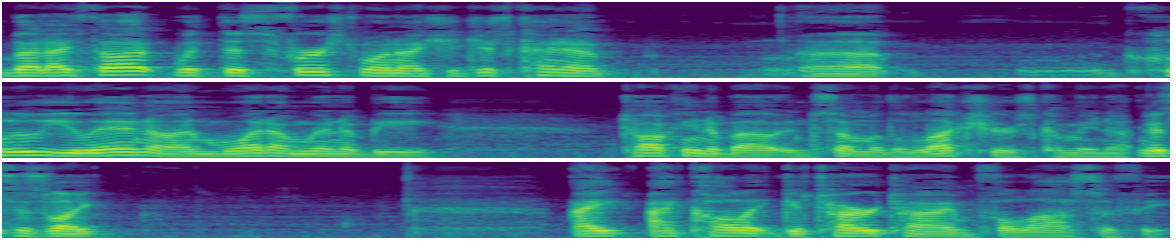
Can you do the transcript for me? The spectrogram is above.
But I thought with this first one, I should just kind of uh, clue you in on what I'm going to be talking about in some of the lectures coming up. This is like, I, I call it guitar time philosophy.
